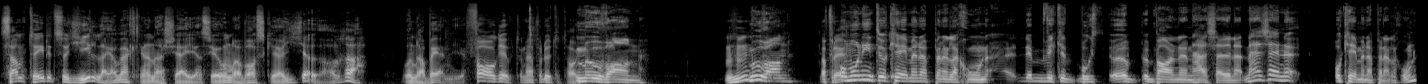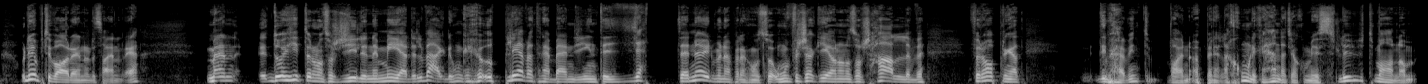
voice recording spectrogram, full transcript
Samtidigt så gillar jag verkligen den här tjejen så jag undrar vad ska jag göra? Undrar Benji. Far ut, den här får du ta tag i. Move on. Move on. Varför det? Om hon inte är okej med en öppen relation, det- vilket uppenbarligen den här tjejen är. Den här tjejen är okej med en öppen relation och det är upp till var och en att designa det. Men då hittar hon någon sorts gyllene medelväg där hon kanske upplever att den här Benji inte är jättenöjd med en öppen relation så hon försöker ge honom någon sorts halv förhoppning att det behöver inte vara en öppen relation. Det kan hända att jag kommer göra slut med honom.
